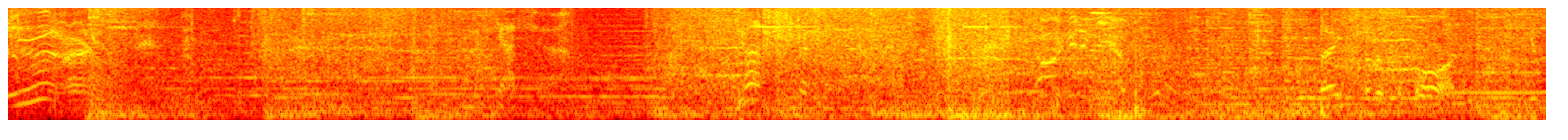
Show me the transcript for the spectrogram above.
Gotcha. Targeting you! Thanks for the support.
